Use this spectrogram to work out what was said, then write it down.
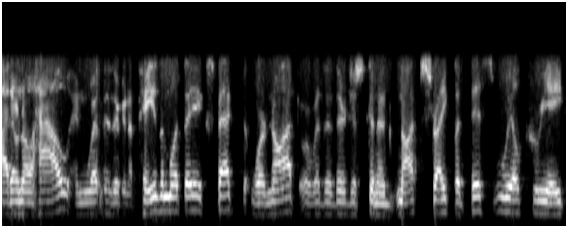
I don't know how and whether they're going to pay them what they expect or not, or whether they're just going to not strike, but this will create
